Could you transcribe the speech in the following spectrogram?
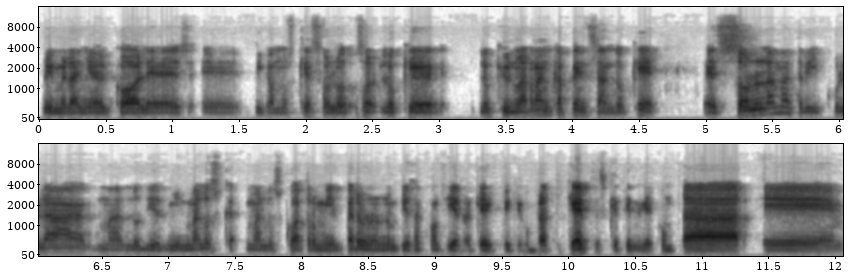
primer año del college, eh, digamos que solo, lo, que, lo que uno arranca pensando que es solo la matrícula más los 10 mil más los, más los 4 mil, pero uno no empieza a considerar que tiene que comprar tiquetes, que tiene que comprar... Eh,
